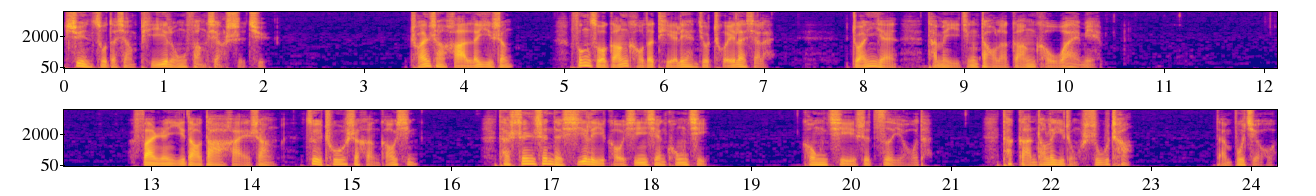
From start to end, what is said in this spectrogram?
迅速的向皮龙方向驶去。船上喊了一声，封锁港口的铁链就垂了下来。转眼，他们已经到了港口外面。犯人一到大海上，最初是很高兴，他深深的吸了一口新鲜空气，空气是自由的，他感到了一种舒畅。但不久，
